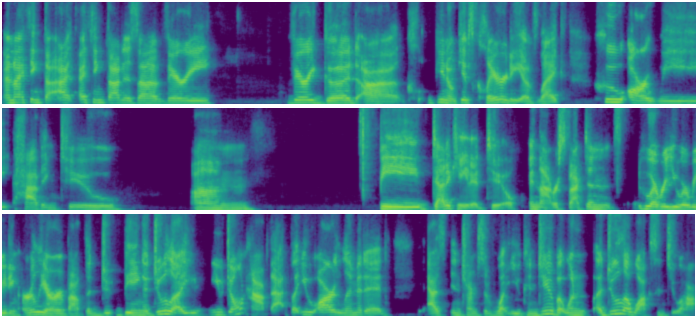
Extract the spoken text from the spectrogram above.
and I think that I, I think that is a very, very good. Uh, cl- you know, gives clarity of like who are we having to um be dedicated to in that respect and whoever you were reading earlier about the being a doula you you don't have that but you are limited as in terms of what you can do. But when a doula walks into a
